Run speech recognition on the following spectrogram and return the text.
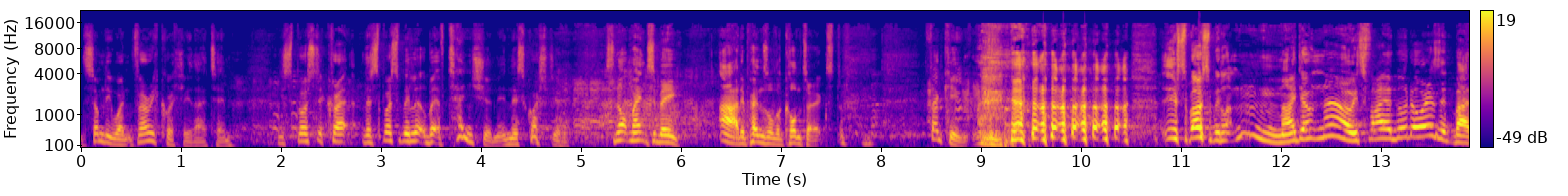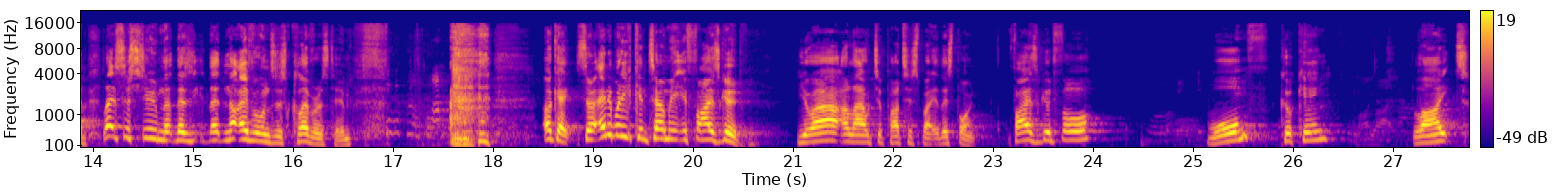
somebody went very quickly there, Tim. You're supposed to create, there's supposed to be a little bit of tension in this question. It's not meant to be, ah, depends on the context. Thank you. You're supposed to be like, hmm, I don't know. Is fire good or is it bad? Let's assume that, that not everyone's as clever as Tim. okay, so anybody can tell me if fire's good? You are allowed to participate at this point. Fire's good for warmth, cooking, light,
